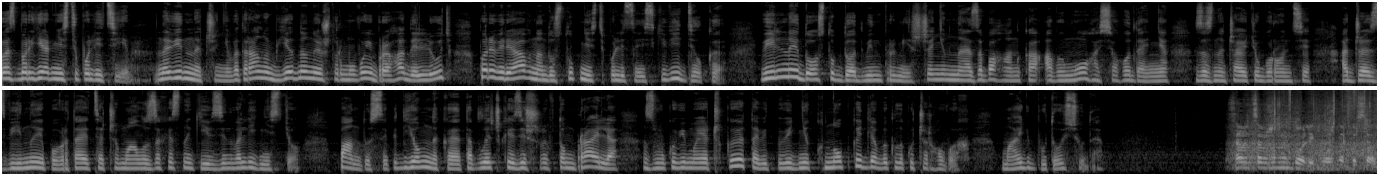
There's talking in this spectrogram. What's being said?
Безбар'єрність у поліції на Вінниччині ветеран об'єднаної штурмової бригади Людь перевіряв на доступність поліцейські відділки. Вільний доступ до адмінприміщень не забаганка, а вимога сьогодення, зазначають оборонці. Адже з війни повертається чимало захисників з інвалідністю. Пандуси, підйомники, таблички зі шрифтом Брайля, звукові маячки та відповідні кнопки для виклику чергових мають бути усюди. Це, це вже недолік, можна писати.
